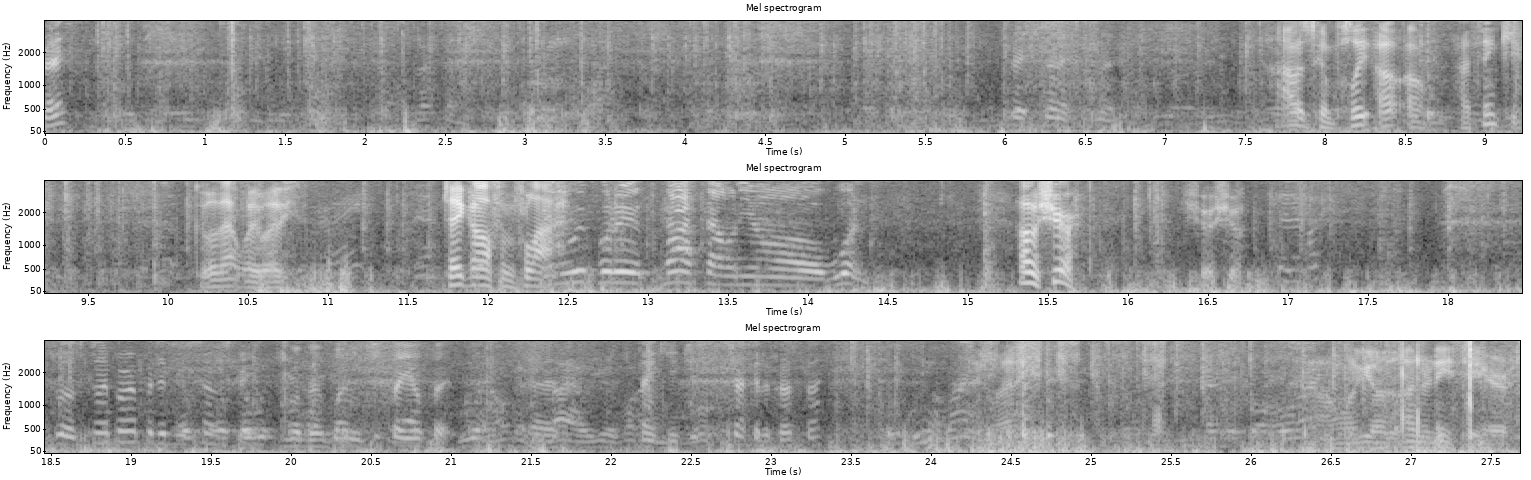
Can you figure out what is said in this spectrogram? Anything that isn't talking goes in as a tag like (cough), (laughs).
stress. That's nice, isn't? I was complete. Uh oh. I think you go that way, buddy. Take off and fly. Can we put a plaster on your wound? Oh, sure. Sure, sure. Flores, can I borrow a bit of your sunscreen? Or the one just by your foot? Uh, thank you. Just chuck it across there. Hey, buddy. I want to go underneath here.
